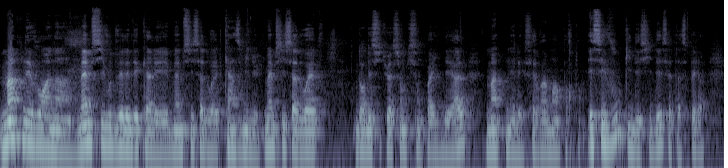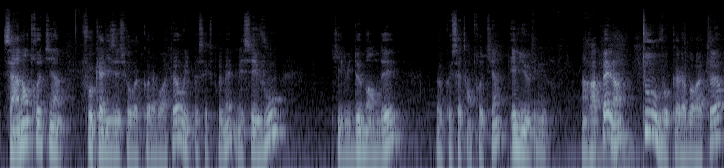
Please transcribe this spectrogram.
maintenez-vous un à un, même si vous devez les décaler, même si ça doit être 15 minutes, même si ça doit être dans des situations qui ne sont pas idéales, maintenez-les, c'est vraiment important. Et c'est vous qui décidez cet aspect-là. C'est un entretien focalisé sur votre collaborateur où il peut s'exprimer, mais c'est vous qui lui demandez euh, que cet entretien ait lieu. Un rappel, hein, tous vos collaborateurs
